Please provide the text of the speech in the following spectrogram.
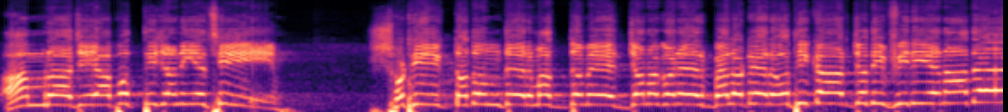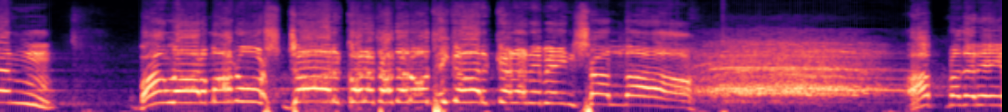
আমরা যে আপত্তি জানিয়েছি, সঠিক তদন্তের মাধ্যমে জনগণের ব্যালটের অধিকার যদি ফিরিয়ে না দেন, বাংলার মানুষ জোর করে তাদের অধিকার কেড়ে নেবে ইনশাল্লাহ আপনাদের এই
